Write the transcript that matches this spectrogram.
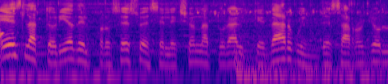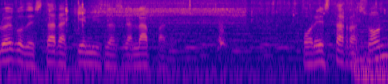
Es la teoría del proceso de selección natural que Darwin desarrolló luego de estar aquí en Islas Galápagos. Por esta razón,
